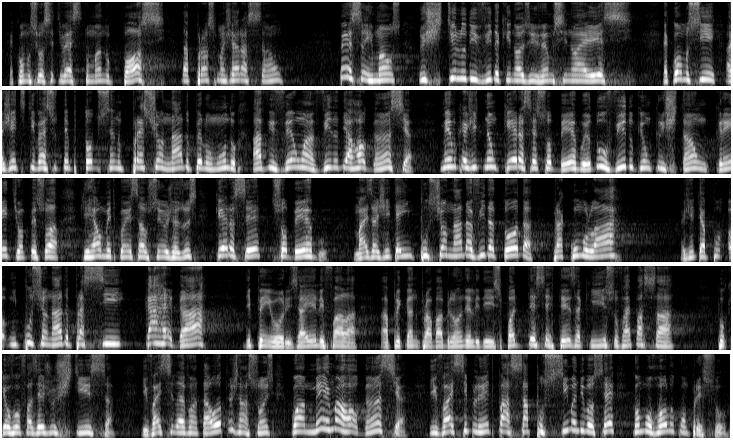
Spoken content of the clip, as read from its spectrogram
É como se você estivesse tomando posse da próxima geração. Pensa, irmãos, no estilo de vida que nós vivemos, se não é esse. É como se a gente estivesse o tempo todo sendo pressionado pelo mundo a viver uma vida de arrogância, mesmo que a gente não queira ser soberbo, eu duvido que um cristão, um crente, uma pessoa que realmente conheça o Senhor Jesus, queira ser soberbo. Mas a gente é impulsionado a vida toda para acumular, a gente é impulsionado para se carregar de penhores. Aí ele fala, aplicando para a Babilônia, ele diz: pode ter certeza que isso vai passar, porque eu vou fazer justiça, e vai se levantar outras nações com a mesma arrogância e vai simplesmente passar por cima de você como rolo compressor.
